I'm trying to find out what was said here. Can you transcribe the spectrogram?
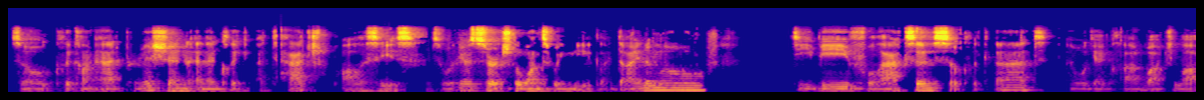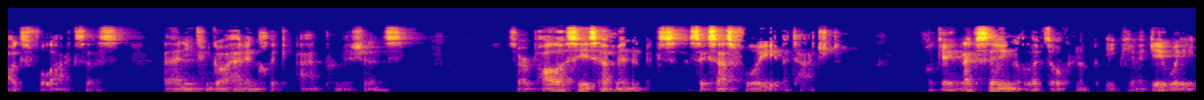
So click on add permission and then click attach policies. So we're gonna search the ones we need like Dynamo, DB full access. So click that and we'll get CloudWatch logs full access. And then you can go ahead and click add permissions. So our policies have been successfully attached. Okay, next thing, let's open up API Gateway.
